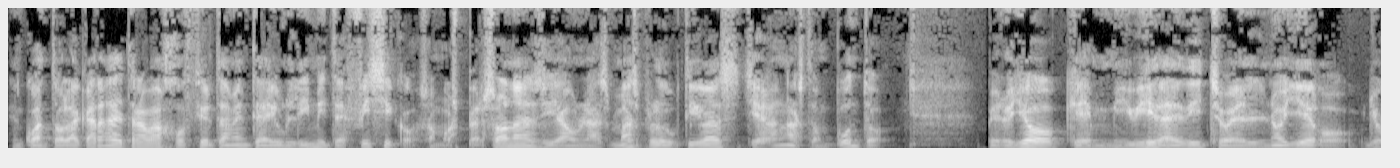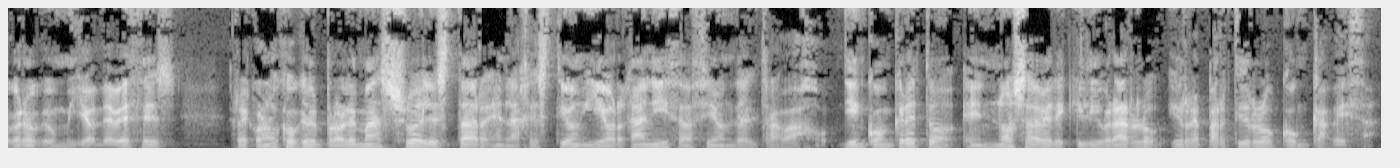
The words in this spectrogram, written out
En cuanto a la carga de trabajo, ciertamente hay un límite físico. Somos personas y aun las más productivas llegan hasta un punto. Pero yo, que en mi vida he dicho el no llego, yo creo que un millón de veces, reconozco que el problema suele estar en la gestión y organización del trabajo, y en concreto en no saber equilibrarlo y repartirlo con cabeza.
